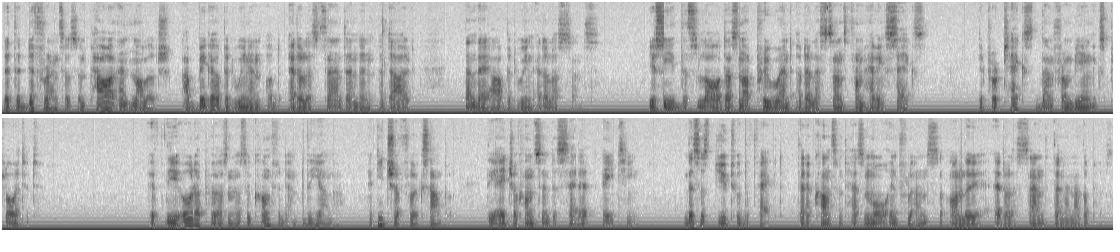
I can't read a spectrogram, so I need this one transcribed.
that the differences in power and knowledge are bigger between an adolescent and an adult than they are between adolescents. You see, this law does not prevent adolescents from having sex. It protects them from being exploited. If the older person is a confidant of the younger, a teacher for example, the age of consent is set at 18. This is due to the fact that a consent has more influence on the adolescent than another person.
